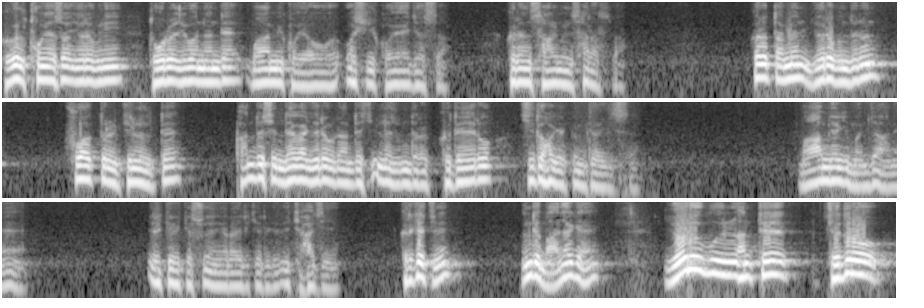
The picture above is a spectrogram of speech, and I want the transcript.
그걸 통해서 여러분이 도를 읽었는데 마음이 고요, 의식이 고요해졌어. 그런 삶을 살았어. 그렇다면 여러분들은 후학들을 기를 때 반드시 내가 여러분한테 일러준 대로 그대로 지도하게끔 되어 있어. 마음력이 먼저 안 해. 이렇게 이렇게 수행해라, 이렇게 이렇게 이렇게 하지. 그렇겠지? 근데 만약에 여러분한테 제대로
